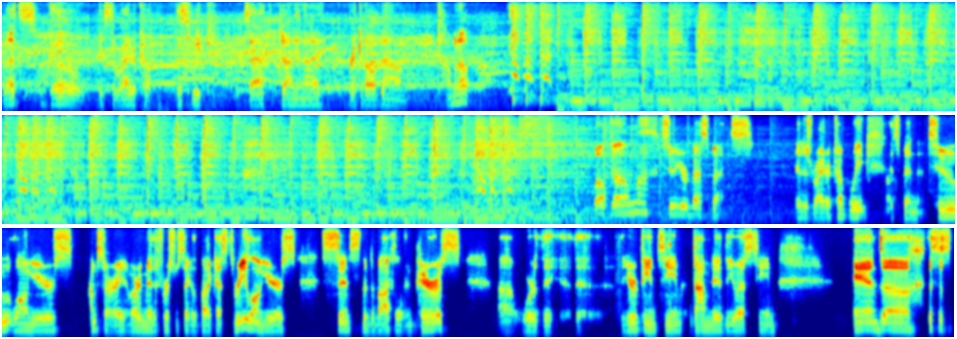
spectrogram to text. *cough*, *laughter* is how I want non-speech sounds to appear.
Let's go. It's the Ryder Cup this week. Zach, Johnny, and I break it all down. Coming up. Welcome to your best bets. It is Ryder Cup week. It's been two long years. I'm sorry, I've already made the first mistake of the podcast. Three long years since the debacle in Paris, uh, where the, the, the European team dominated the U.S. team. And uh, this is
